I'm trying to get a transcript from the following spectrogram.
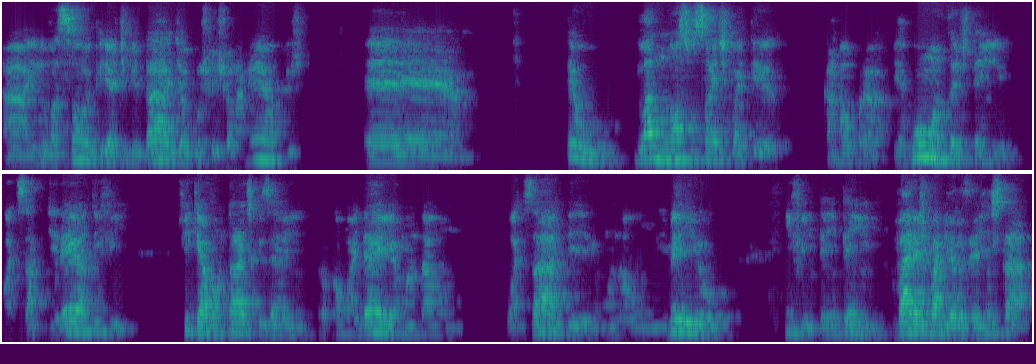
à inovação e criatividade, alguns questionamentos. É, eu, lá no nosso site vai ter canal para perguntas, tem WhatsApp direto, enfim. Fiquem à vontade se quiserem trocar uma ideia, mandar um WhatsApp, mandar um e-mail, enfim, tem, tem várias maneiras aí, a gente está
